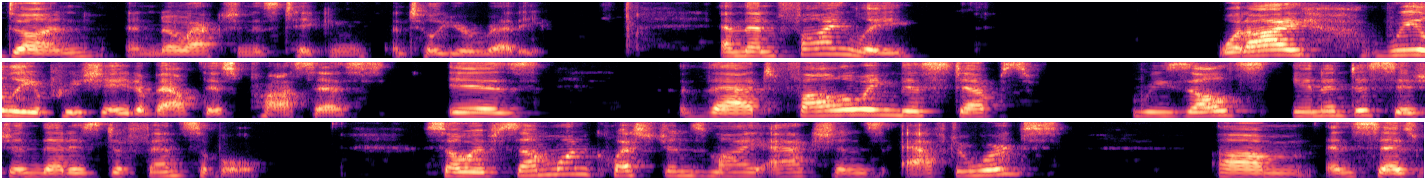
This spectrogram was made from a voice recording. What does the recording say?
done and no action is taken until you're ready. And then finally what i really appreciate about this process is that following these steps results in a decision that is defensible. So if someone questions my actions afterwards um, and says,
